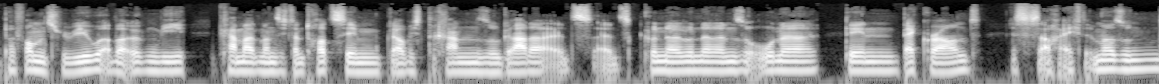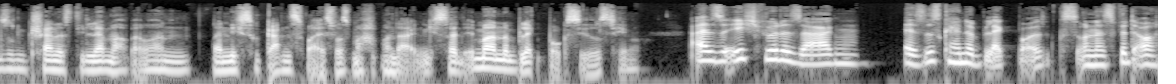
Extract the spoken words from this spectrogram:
Performance Review, aber irgendwie klammert man sich dann trotzdem, glaube ich, dran, so gerade als, als Gründer, Gründerin, so ohne den Background. Es ist auch echt immer so ein, so ein kleines Dilemma, wenn man dann nicht so ganz weiß, was macht man da eigentlich. Es ist halt immer eine Blackbox, dieses Thema. Also ich würde sagen, es ist keine Blackbox und es wird auch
